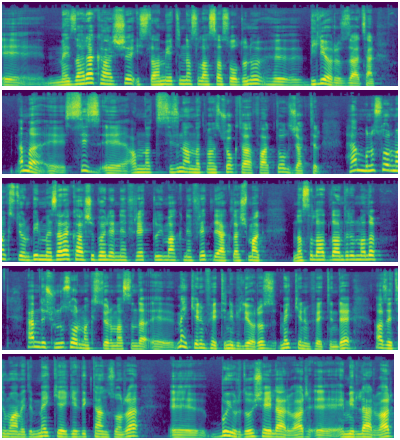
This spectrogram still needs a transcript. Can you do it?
E, mezara karşı İslamiyet'in nasıl hassas olduğunu e, biliyoruz zaten. Ama e, siz e, anlat sizin anlatmanız çok daha farklı olacaktır. Hem bunu sormak istiyorum. Bir mezara karşı böyle nefret duymak, nefretle yaklaşmak nasıl adlandırılmalı? Hem de şunu sormak istiyorum aslında. E, Mekke'nin fethini biliyoruz. Mekke'nin fethinde Hz. Muhammed'in Mekke'ye girdikten sonra e, buyurduğu şeyler var, e, emirler var.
